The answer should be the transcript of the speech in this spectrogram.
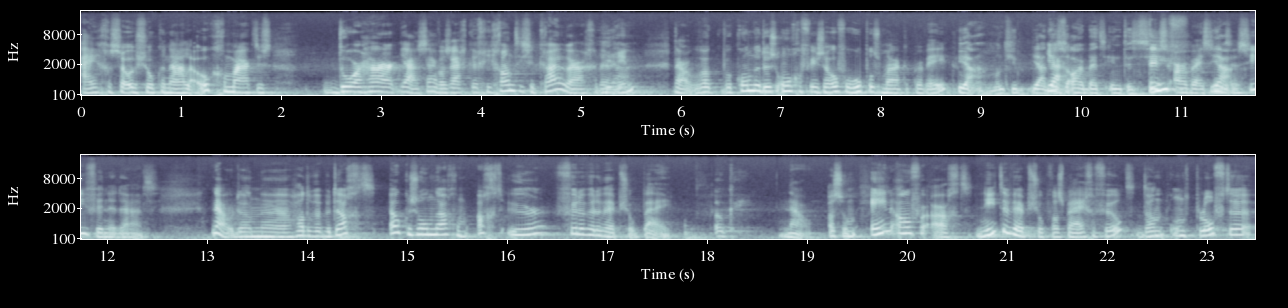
Eigen social kanalen ook gemaakt. Dus door haar, ja, zij was eigenlijk een gigantische kruiwagen daarin. Nou, we, we konden dus ongeveer zoveel hoepels maken per week. Ja, want je, ja, dat Ja. is arbeidsintensief. Het is arbeidsintensief, inderdaad. Nou, dan eh, hadden we bedacht, elke zondag om 8 uur vullen we de webshop bij. Oké. Nou, als om 1 over 8 niet de webshop was bijgevuld, dan ontplofte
